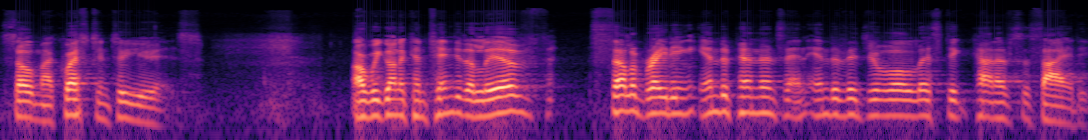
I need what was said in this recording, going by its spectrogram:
So, my question to you is Are we going to continue to live celebrating independence and individualistic kind of society.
